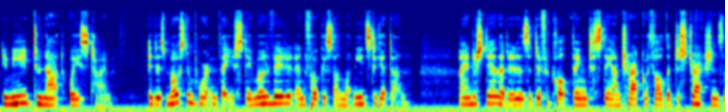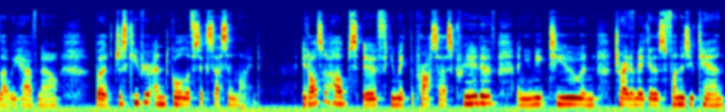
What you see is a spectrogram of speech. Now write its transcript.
you need to not waste time. It is most important that you stay motivated and focused on what needs to get done. I understand that it is a difficult thing to stay on track with all the distractions that we have now, but just keep your end goal of success in mind. It also helps if you make the process creative and unique to you and try to make it as fun as you can.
